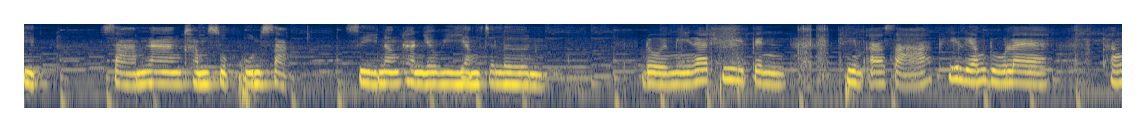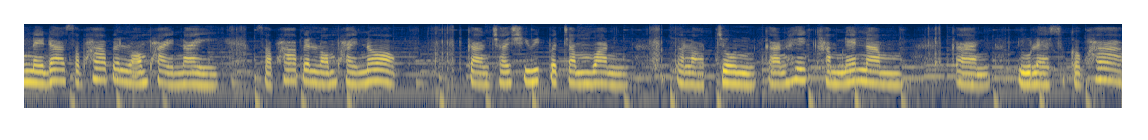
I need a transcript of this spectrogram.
จิต 3. นางคำสุขภูลศักดิ์ 4. นางธัญวียังเจริญ โดยมีหน้าที่เป็นทีมอาสาพี่เลี้ยงดูแล ทั้งในด้านสภาพแวดล้อมภายใน สภาพแวดล้อมภายนอก การใช้ชีวิตประจำวัน ตลอดจนการให้คำแนะนำการดูแลสุขภาพ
